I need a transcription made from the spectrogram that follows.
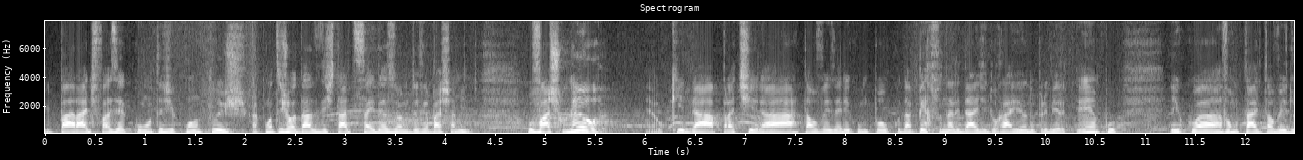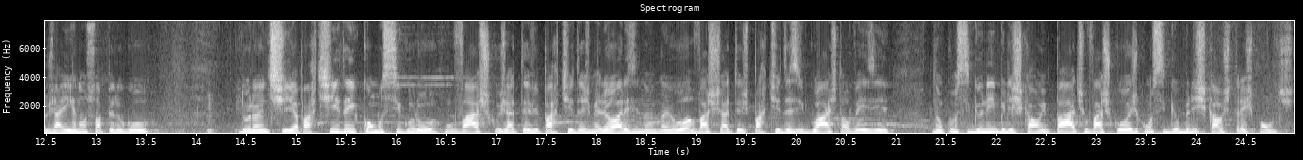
e parar de fazer contas de quantos, a quantas rodadas está de sair da zona do rebaixamento. O Vasco ganhou, é o que dá para tirar, talvez ali com um pouco da personalidade do Ryan no primeiro tempo e com a vontade talvez do Jair, não só pelo gol durante a partida e como segurou. O Vasco já teve partidas melhores e não ganhou, o Vasco já teve partidas iguais talvez e não conseguiu nem beliscar o um empate, o Vasco hoje conseguiu beliscar os três pontos.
